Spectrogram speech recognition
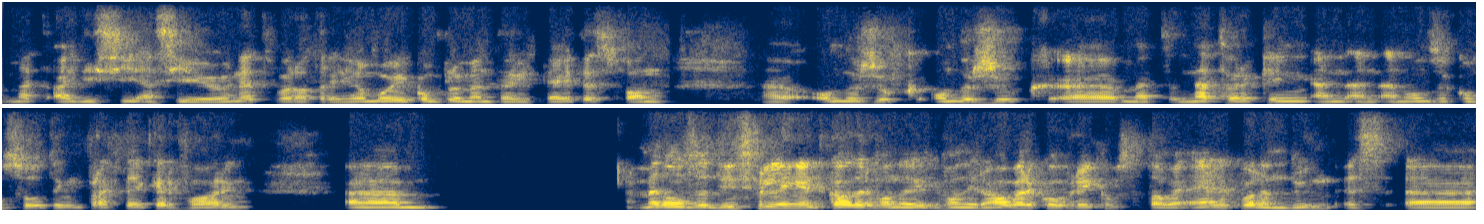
met IDC en CEOnet, waar dat er een heel mooie complementariteit is van onderzoek, onderzoek met netwerking en, en, en onze consulting praktijkervaring. Um, met onze dienstverlening in het kader van, de, van die raamwerkovereenkomst, wat we eigenlijk willen doen, is uh,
